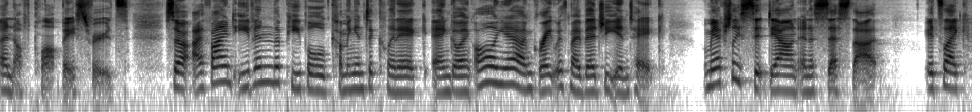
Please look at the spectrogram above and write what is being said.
enough plant based foods. So I find even the people coming into clinic and going, oh, yeah, I'm great with my veggie intake, when we actually sit down and assess that, it's like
